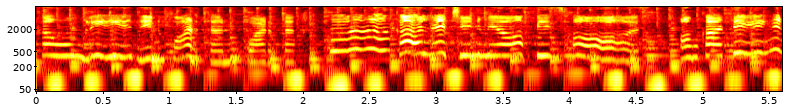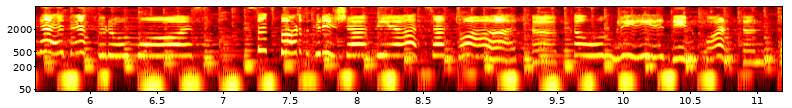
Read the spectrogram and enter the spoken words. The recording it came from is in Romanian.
din poartă în poartă. În calecini mi-o fi scos Om ca tine de frumos. Să-ți port grija viața toată Că umbli din poartă în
